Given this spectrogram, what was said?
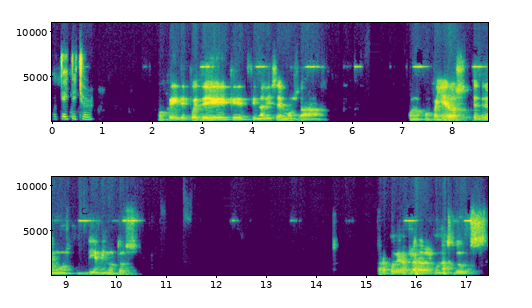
Okay, teacher. Ok, después de que finalicemos ah, con los compañeros, tendremos 10 minutos para poder aclarar algunas dudas.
